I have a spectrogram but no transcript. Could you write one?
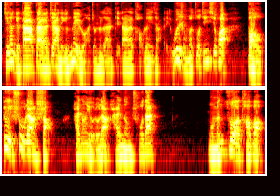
今天给大家带来这样的一个内容啊，就是来给大家来讨论一下，哎，为什么做精细化宝贝数量少还能有流量，还能出单？我们做淘宝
